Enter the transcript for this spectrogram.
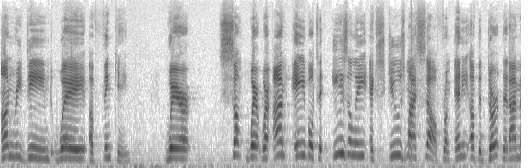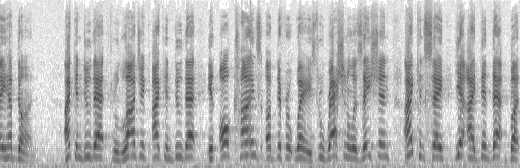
unredeemed way of thinking where some, where, where I'm able to easily excuse myself from any of the dirt that I may have done. I can do that through logic. I can do that in all kinds of different ways. Through rationalization, I can say, yeah, I did that, but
